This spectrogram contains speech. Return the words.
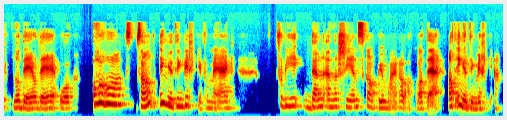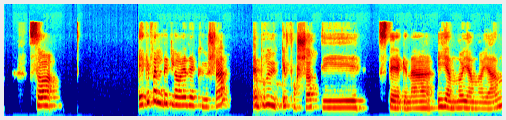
oppnå det og det', og 'Å' Sant? Ingenting virker for meg. Fordi den energien skaper jo mer av akkurat det. At ingenting virker. Så jeg er veldig glad i det kurset. Jeg bruker fortsatt de stegene igjen og igjen og igjen.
